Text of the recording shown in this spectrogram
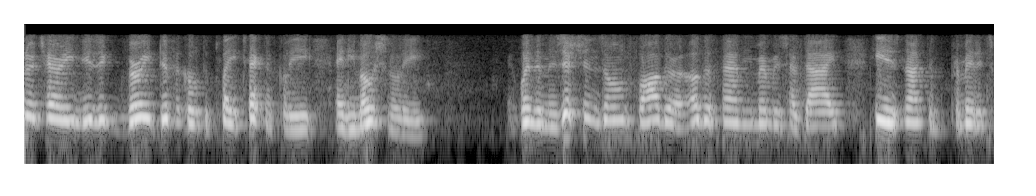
funerary music very difficult to play technically and emotionally. When the musician's own father or other family members have died, he is not permitted to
